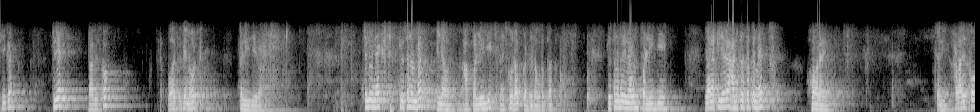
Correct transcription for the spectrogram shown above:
ठीक है? क्लियर तो आप इसको पॉज करके नोट कर लीजिएगा। चलिए नेक्स्ट क्वेश्चन नंबर इलेवन आप पढ़ लीजिए, मैं इसको रब कर देता हूँ तब तक। क्वेश्चन नंबर इलेवन पढ़ लीजिए। ज़्यादा क्लियर है? आंसर सबसे मैच हो रहे हैं। चलिए, हटा इसको।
